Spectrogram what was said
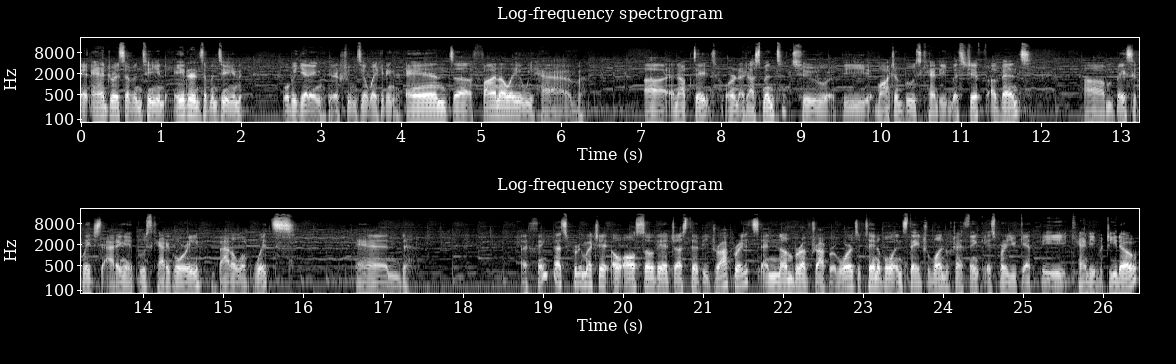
and Android 17, 8er and 17 will be getting their Extreme Z Awakening. And uh, finally, we have uh, an update or an adjustment to the Majin Buu's Candy Mischief event. Um, basically, just adding a boost category, Battle of Wits, and I think that's pretty much it. Oh, also they adjusted the drop rates and number of drop rewards obtainable in stage 1, which I think is where you get the Candy Vegito,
